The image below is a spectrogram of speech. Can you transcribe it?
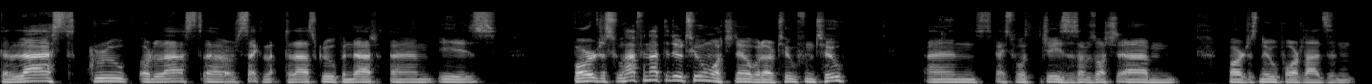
The last group or the last uh, or second to last group in that um is Burgess, who haven't had to do too much now, but are two from two. And I suppose Jesus, I was watching um Burgess Newport lads, and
